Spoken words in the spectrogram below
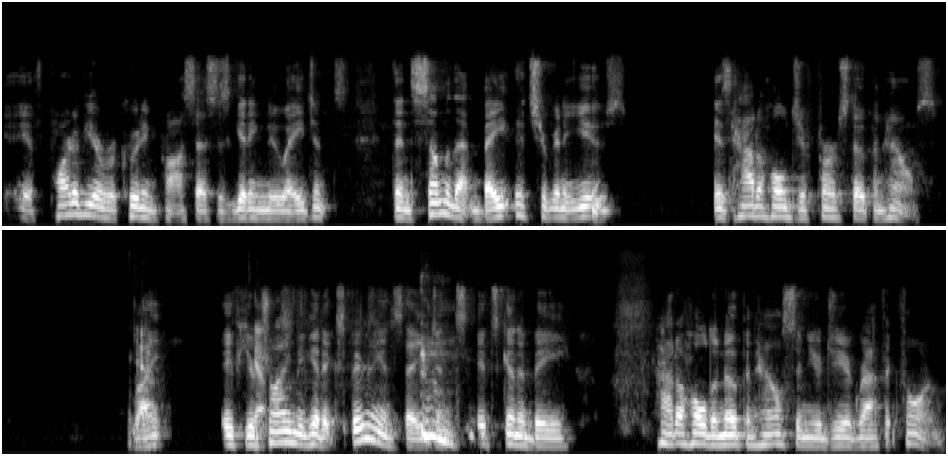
if part of your recruiting process is getting new agents, then some of that bait that you're going to use is how to hold your first open house, right? If you're trying to get experienced agents, it's going to be how to hold an open house in your geographic farm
